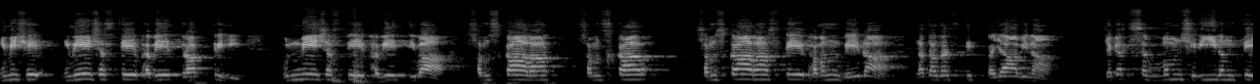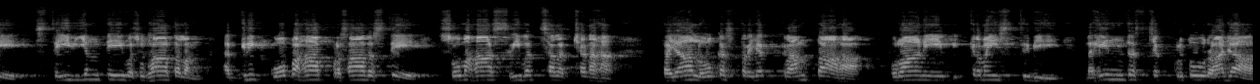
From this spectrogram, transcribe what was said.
निमिषे निमेषस्ते भवेत् रात्रिः, उन्मेषस्ते भवेत् दिवा। संस्कारा संस्कार संस्कारास्ते भवन् वेदा, न तदस्ति त्वया विना। जगत् सर्वं ते स्थैर्यन्ते अग्नि अग्निकोपः प्रसादस्ते सोमः श्रीवत्सलक्षणः तया लोकस्त्रय लोकस्त्रयक्रान्ताः, पुराणे विक्रमैस्त्रिभिः। महेन्द्रश्च कृतो राजा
